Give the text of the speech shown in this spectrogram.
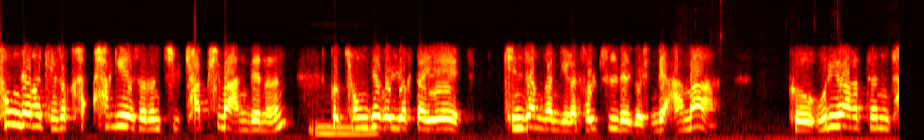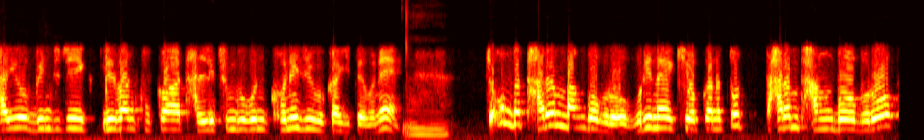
성장을 계속 하- 하기 위해서는 지- 잡히면 안 되는 그 음. 경제 권력 따위의 긴장 관계가 돌출될 것인데 아마 그 우리와 같은 자유민주주의 일반 국가와 달리 중국은 권위주의 국가이기 때문에 예. 조금 더 다른 방법으로 우리네 기업과는 또 다른 방법으로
